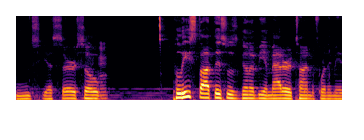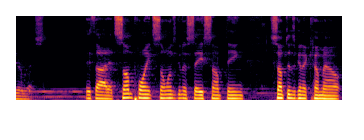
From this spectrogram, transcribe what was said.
Mm, Yes, sir. So Mhm. police thought this was going to be a matter of time before they made arrests. They thought at some point someone's going to say something, something's going to come out.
